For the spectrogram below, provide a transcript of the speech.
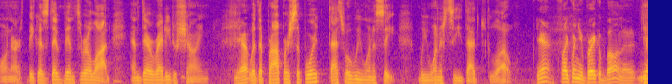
on earth because they've been through a lot and they're ready to shine. Yep. With the proper support, that's what we want to see. We want to see that glow. yeah. It's like when you break a bone and it Yeah.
